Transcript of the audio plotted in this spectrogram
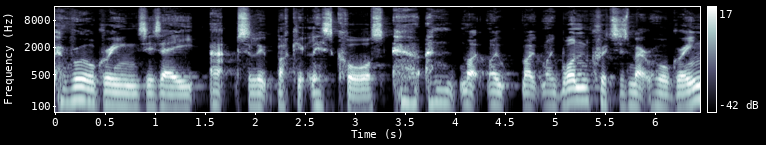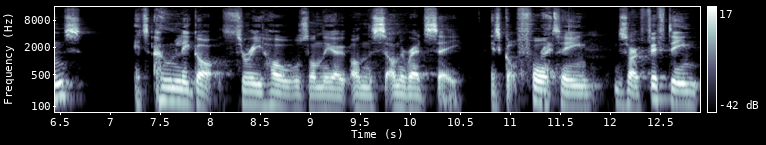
Royal Greens is a absolute bucket list course, and my, my, my, my one criticism about Royal Greens, it's only got three holes on the on the on the Red Sea. It's got 14, sorry, 15,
